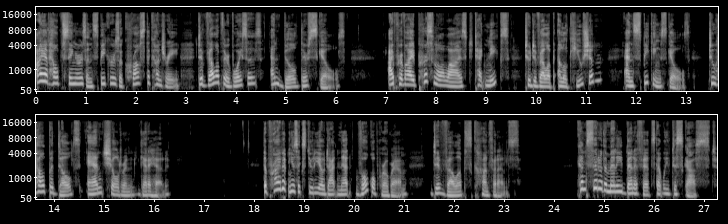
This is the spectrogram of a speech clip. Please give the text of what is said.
I have helped singers and speakers across the country develop their voices and build their skills. I provide personalized techniques to develop elocution and speaking skills to help adults and children get ahead. The privatemusicstudio.net vocal program develops confidence. Consider the many benefits that we've discussed.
